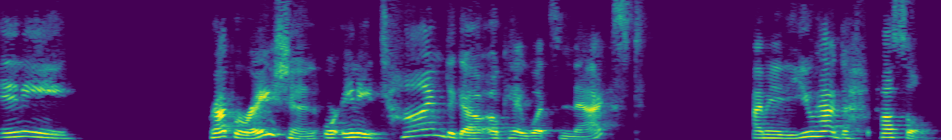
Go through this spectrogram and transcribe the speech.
any preparation or any time to go, okay, what's next? I mean, you had to hustle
